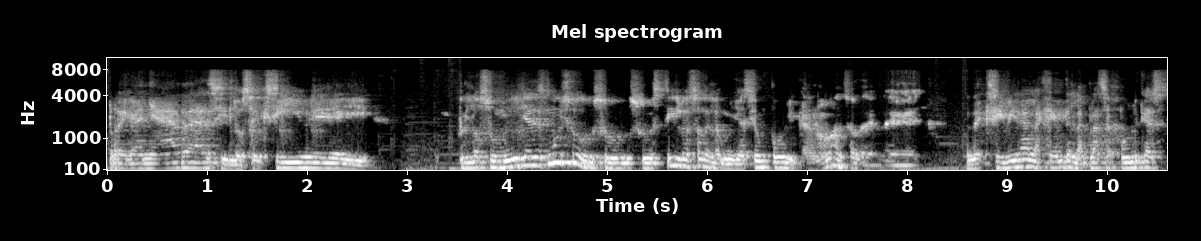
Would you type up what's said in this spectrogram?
regañadas y los exhibe y pues, los humilla, es muy su, su, estilo eso de la humillación pública, ¿no? Eso de, exhibir a la gente en la plaza pública es,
